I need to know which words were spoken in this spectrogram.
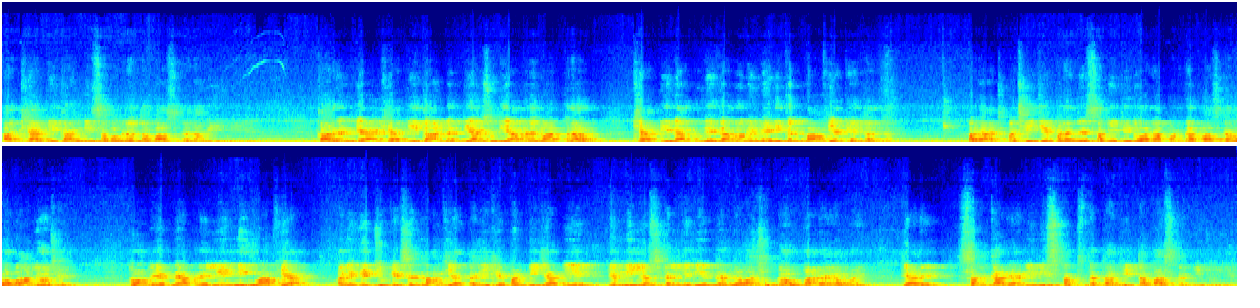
આ ખ્યાતિકાંડની સમગ્ર તપાસ કરાવવી જોઈએ. કારણ કે આ ખ્યાતિકાંડ અત્યાર સુધી આપણે માત્ર ખ્યાતિના ગુનેગારોને મેડિકલ માફિયા કહેતા હતા. પણ આજ પછી જે પ્રદેશ સમિતિ દ્વારા પર્દાફાશ કરવામાં આવ્યો છે, તો હવે એમને આપણે લેન્ડિંગ માફિયા અને એજ્યુકેશન માફિયા તરીકે પણ બીજા બે એમની યશ કલ્લીની અંદર નવા છોકરા ઊભા રહ્યા હોય ત્યારે સરકારે આની નિષ્પક્ષતાથી તપાસ કરવી જોઈએ.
